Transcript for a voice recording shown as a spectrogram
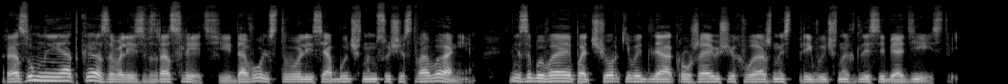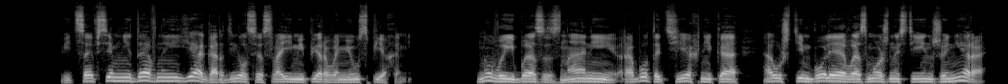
Разумные отказывались взрослеть и довольствовались обычным существованием, не забывая подчеркивать для окружающих важность привычных для себя действий. Ведь совсем недавно и я гордился своими первыми успехами. Новые базы знаний, работа техника, а уж тем более возможности инженера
